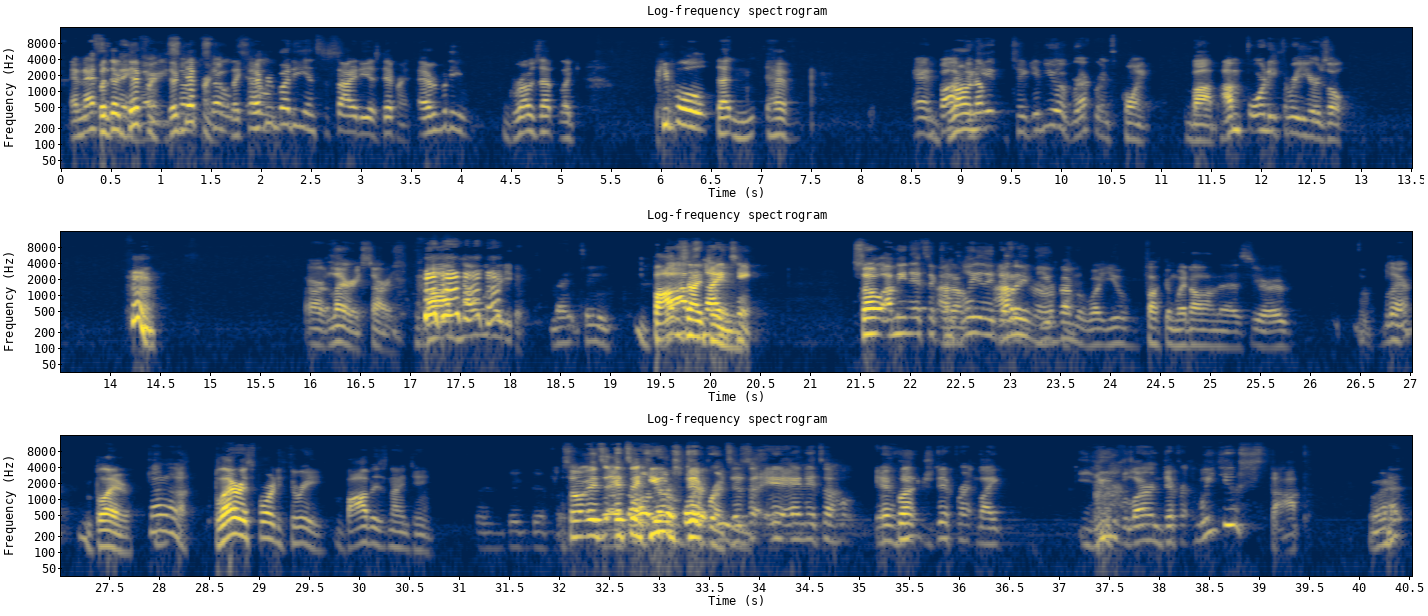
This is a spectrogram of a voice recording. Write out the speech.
And that's but the they're thing, different. Larry. They're So- different. so- like so- everybody in society is different. Everybody grows up like people that have And Bob, to, up- give, to give you a reference point, Bob, I'm 43 years old. Hmm. Or Larry, sorry. Bob, how old are you? 19. Bob's, 19. So I mean, it's a I don't- completely I don't even viewpoint. remember what you fucking went on as your Blair. Blair. No, no, no. Blair is 43. Bob is 19. So it's it's a huge difference. It's a, and it's a, a But- huge different. Like you've learned different. Will you stop? What?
